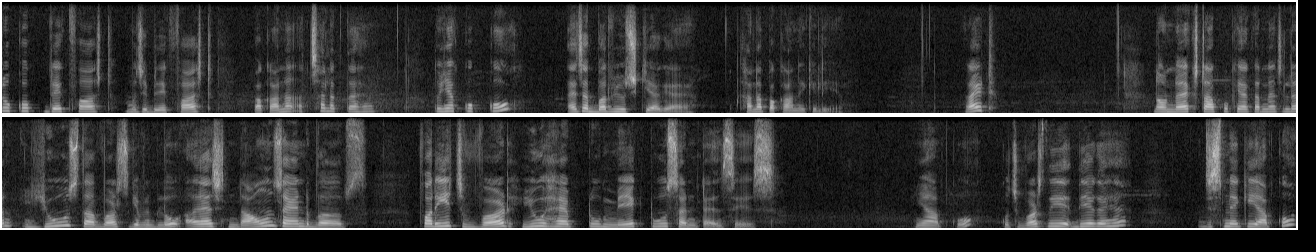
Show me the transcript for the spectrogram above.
to cook breakfast मुझे ब्रेकफास्ट पकाना अच्छा लगता है। तो यहाँ कुक को एज अ बर्व यूज़ किया गया है, खाना पकाने के लिए। राइट? नाउ नेक्स्ट आपको क्या करना है children? Use the words given below as nouns and verbs for each word you have to make two sentences यहाँ आपको कुछ वर्ड्स दिए दिए गए हैं, जिसमें कि आपको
